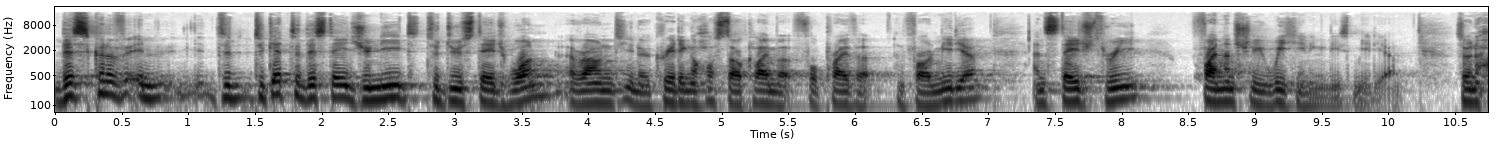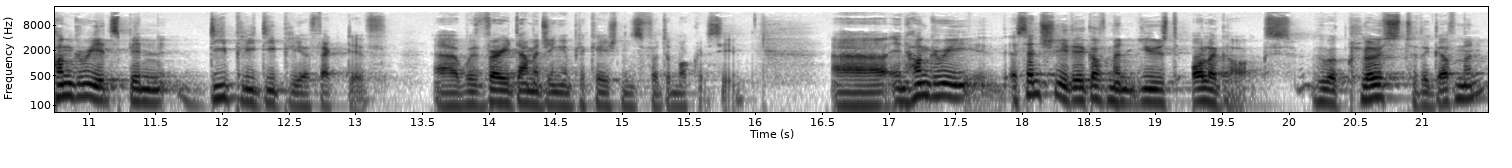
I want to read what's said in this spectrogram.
this kind of in, to, to get to this stage, you need to do stage one around you know creating a hostile climate for private and foreign media, and stage three, financially weakening these media. So in Hungary, it's been deeply, deeply effective, uh, with very damaging implications for democracy. Uh, in Hungary, essentially, the government used oligarchs who were close to the government,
